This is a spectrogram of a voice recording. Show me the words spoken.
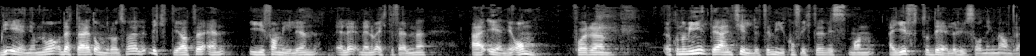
Bli enige om noe. Og dette er et område som er viktig at en i familien eller mellom ektefellene er enige om. For uh, Økonomi det er en kilde til mye konflikter hvis man er gift og deler husholdning med andre.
